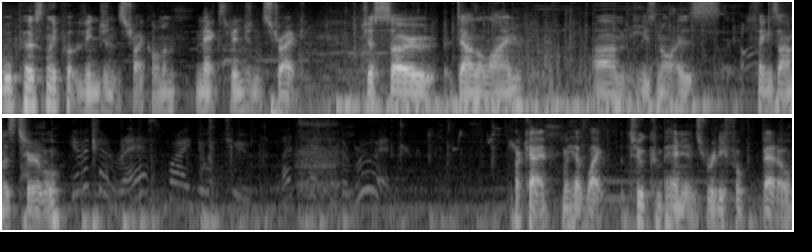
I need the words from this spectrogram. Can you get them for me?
will personally put Vengeance Strike on him. Max Vengeance Strike. Just so down the line, um, he's not as... Things aren't as terrible. Okay, we have like two companions ready for battle.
